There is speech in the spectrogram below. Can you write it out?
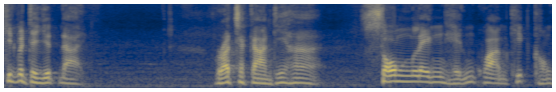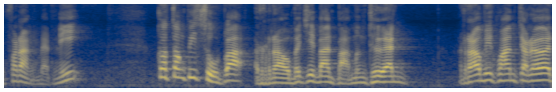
คิดว่าจะยึดได้ รัชกาลที่ 5 ทรงเล็งเห็นความคิดของฝรั่งแบบนี้ ก็ต้องพิสูจน์ว่าเราไม่ใช่บ้านป่าเมืองเถื่อน เรามีความเจริญ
